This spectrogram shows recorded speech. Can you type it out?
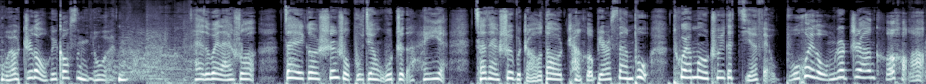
我要知道，我会告诉你。我。彩的未来说，在一个伸手不见五指的黑夜，彩彩睡不着，到产河边散步，突然冒出一个劫匪。不会的，我们这治安可好了。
